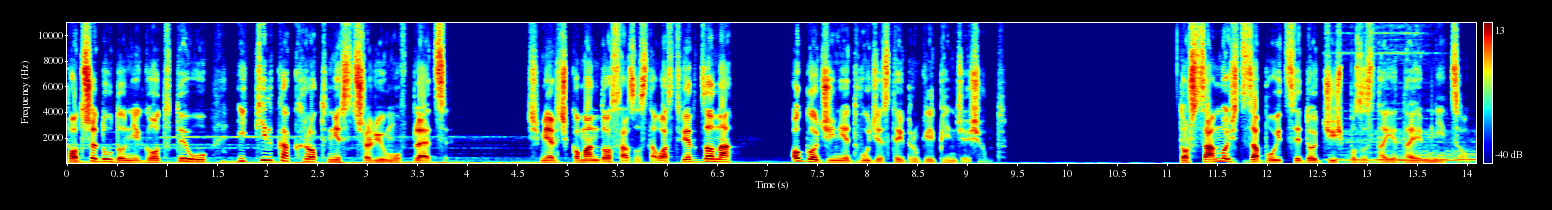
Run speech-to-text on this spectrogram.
podszedł do niego od tyłu i kilkakrotnie strzelił mu w plecy. Śmierć komandosa została stwierdzona o godzinie 22.50. Tożsamość zabójcy do dziś pozostaje tajemnicą.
